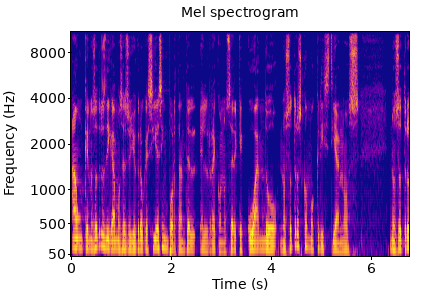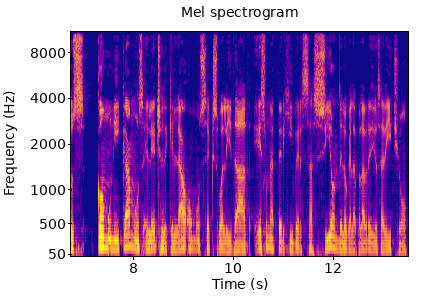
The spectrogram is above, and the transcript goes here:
aunque nosotros digamos eso, yo creo que sí es importante el, el reconocer que cuando nosotros como cristianos, nosotros comunicamos el hecho de que la homosexualidad es una tergiversación de lo que la palabra de Dios ha dicho,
